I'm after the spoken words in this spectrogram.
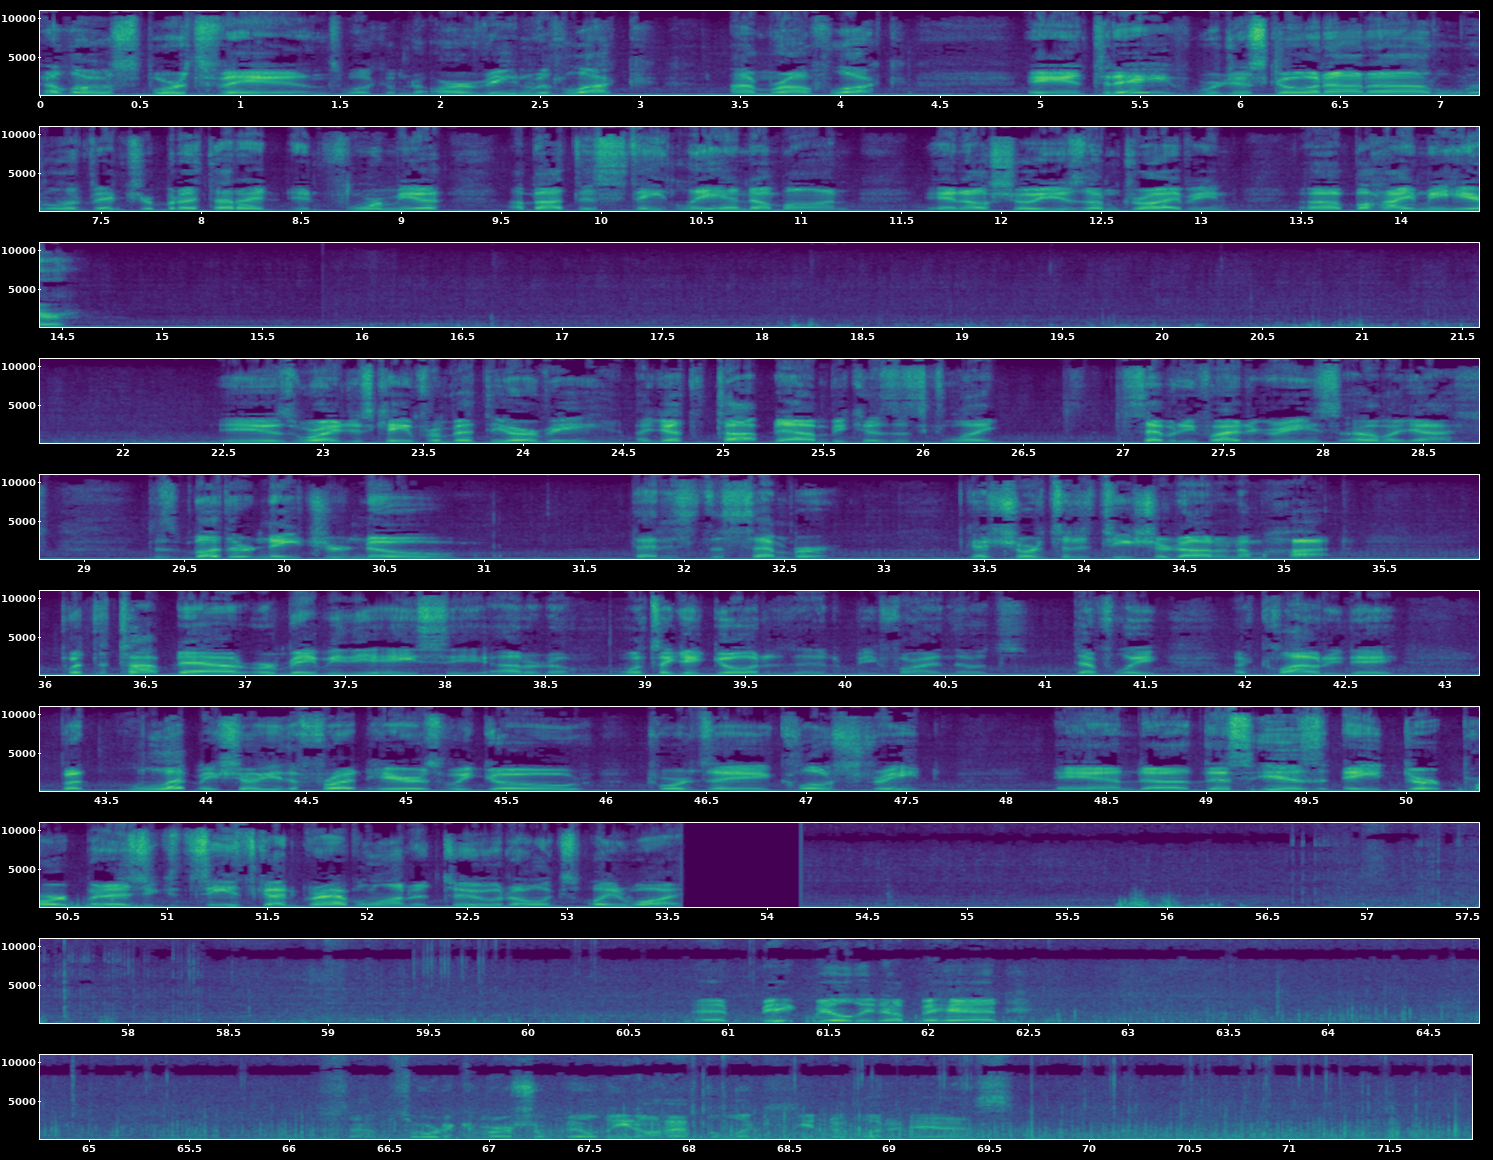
Hello, sports fans. Welcome to RVing with Luck. I'm Ralph Luck. And today we're just going on a little adventure, but I thought I'd inform you about this state land I'm on. And I'll show you as I'm driving. Uh, behind me here, is where I just came from at the RV. I got the top down because it's like 75 degrees. Oh my gosh. Does Mother Nature know that it's December? I've got shorts and a t-shirt on and I'm hot. Put the top down or maybe the AC. I don't know. Once I get going, it'll be fine though. It's definitely a cloudy day. But let me show you the front here as we go towards a closed street. And uh, this is a dirt part, but as you can see, it's got gravel on it too, and I'll explain why. That big building up ahead, some sort of commercial building. I'll have to look into what it is.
